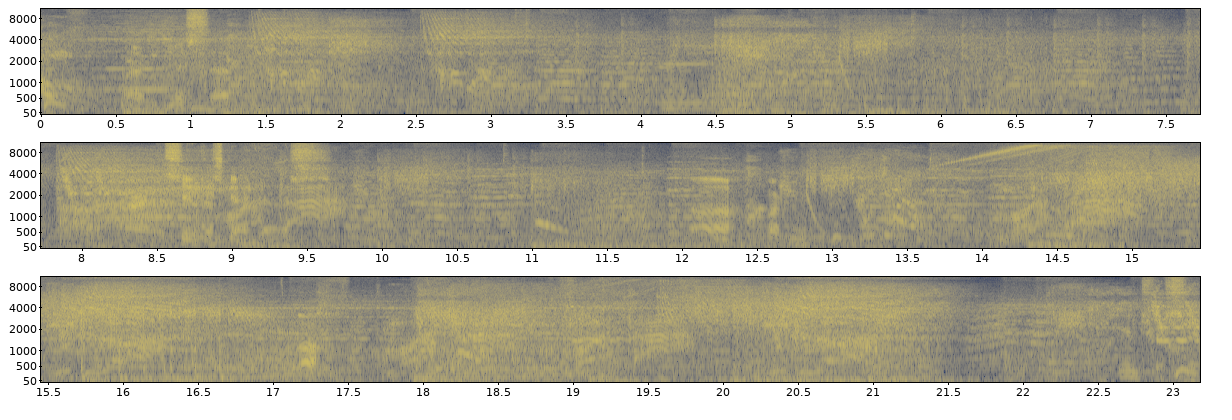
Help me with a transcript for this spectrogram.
Ow. I missed that. See what this guy does. Oh, fucking. Oh. Interesting.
